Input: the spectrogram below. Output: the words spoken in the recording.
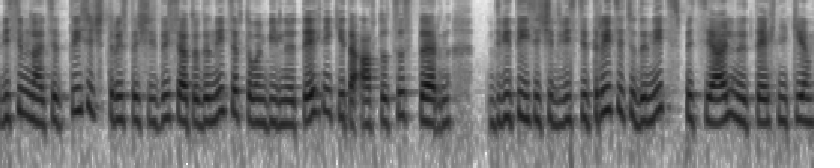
18 тисяч 360 одиниць автомобільної техніки та автоцистерн, 2230 одиниць спеціальної техніки.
